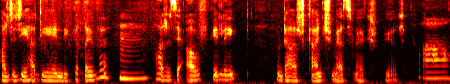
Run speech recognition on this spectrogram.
Also die hat die Hände gegriffen, mhm. hatte sie aufgelegt und da hast du keinen Schmerz mehr gespürt. Wow.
